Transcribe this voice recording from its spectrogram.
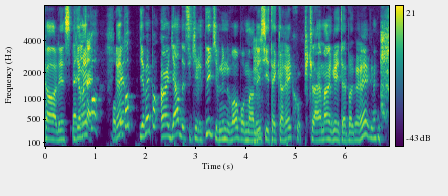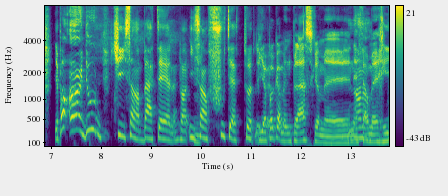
calisse. Ben, Il y a même pas, il y a même pas, il y a même pas un garde de sécurité qui est venu nous voir pour demander Mm. s'il était correct ou, pis clairement le gars était pas correct, là. Il y a pas un dude qui s'en battait, là. Genre, Mm. il s'en foutait tout, Il y a pas comme une place comme euh, une Non, non. infirmerie.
